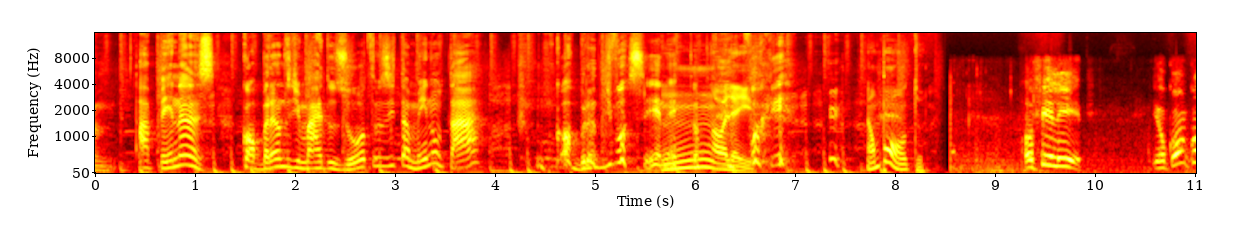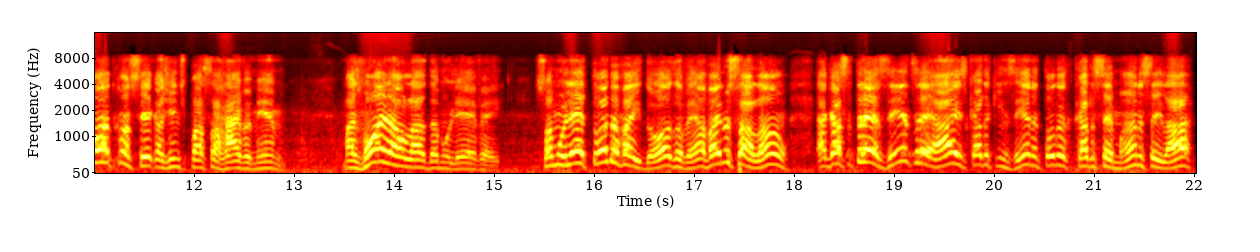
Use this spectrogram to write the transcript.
apenas cobrando demais dos outros e também não tá cobrando de você, né? Hum, olha aí. Porque. É um ponto. Ô Felipe, eu concordo com você que a gente passa raiva mesmo. Mas vamos olhar o lado da mulher, velho. Sua mulher é toda vaidosa, velho. Ela vai no salão, ela gasta 300 reais cada quinzena, toda, cada semana, sei lá.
